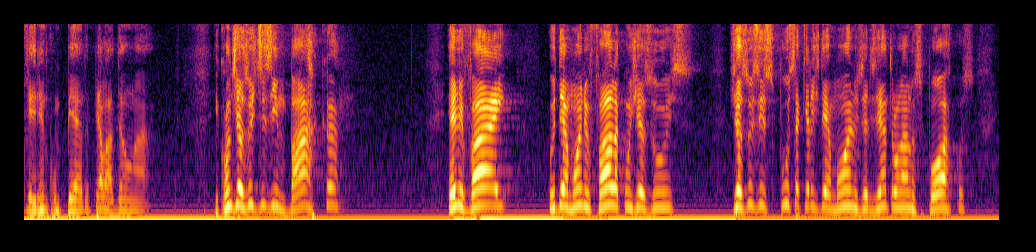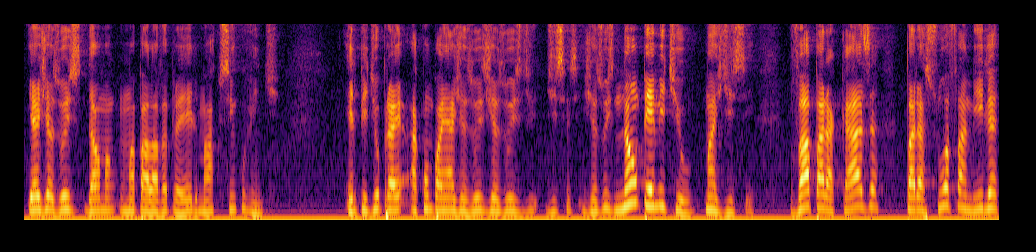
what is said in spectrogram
ferindo com pedra, peladão lá. E quando Jesus desembarca, ele vai, o demônio fala com Jesus, Jesus expulsa aqueles demônios, eles entram lá nos porcos, e aí Jesus dá uma, uma palavra para ele, Marcos 5,20. Ele pediu para acompanhar Jesus, Jesus disse assim: Jesus não permitiu, mas disse: vá para casa, para a sua família,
